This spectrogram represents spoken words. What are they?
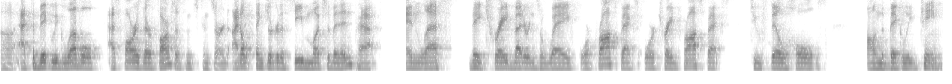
uh, at the big league level as far as their farm system is concerned. I don't think you're going to see much of an impact unless they trade veterans away for prospects or trade prospects to fill holes on the big league team.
